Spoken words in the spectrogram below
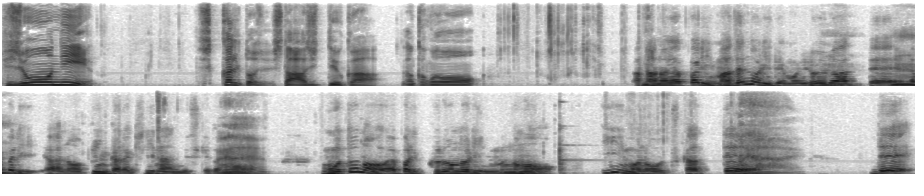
非常にしっかりとした味っていうか、なんかこああの、やっぱり混ぜ海苔でもいろいろあって、うんうんやっぱり、あの、ピンからキリなんですけどの、も、え元のやっぱり黒海苔のいいものを使って、えはいで、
